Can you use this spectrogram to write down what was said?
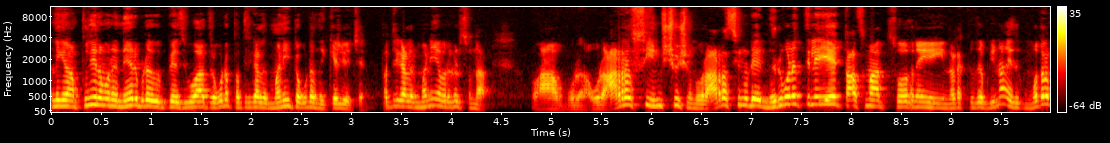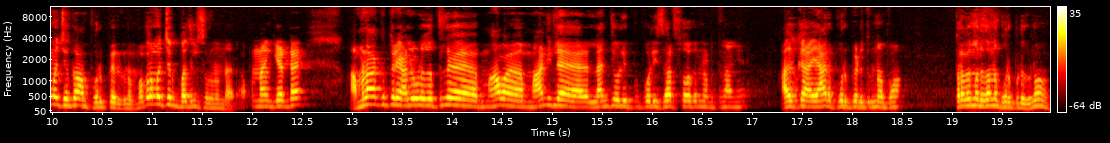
அன்னைக்கு நான் புதிய முறை நேர்பட பேசி விவாதத்தில் கூட பத்திரிகையாளர் மணிகிட்ட கூட அந்த கேள்வி வச்சேன். பத்திரிகையாளர் மணி அவர்கள் சொன்னார் ஒரு ஒரு அரசு இன்ஸ்டிடியூஷன் ஒரு அரசினுடைய நிறுவனத்திலேயே டாஸ்மாக் சோதனை நடக்குது அப்படின்னா இதுக்கு முதலமைச்சர் தான் பொறுப்பேற்கணும். முதலமைச்சர் பதில் சொல்லணும்னாரு. அப்ப நான் கேட்டேன் அமலாக்கத்துறை அலுவலகத்துல மாவ மாநில லஞ்ச ஒழிப்பு போலீசார் சோதனை நடத்துனாங்க. அதுக்கு யார் பொறுப்பெடுத்துக்கணும் அப்போ? பிரதமர் தானே பொறுப்பெடுக்கணும்.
